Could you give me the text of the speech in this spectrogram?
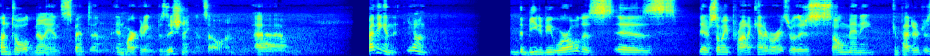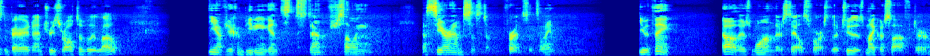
untold millions spent in, in marketing, positioning, and so on. Um, I think in you know the B two B world is is there are so many product categories where there's just so many competitors. The barrier to entry is relatively low. You know, if you're competing against, know, if you're selling a CRM system, for instance, I mean, you would think, oh, there's one, there's Salesforce, there two, there's Microsoft, or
